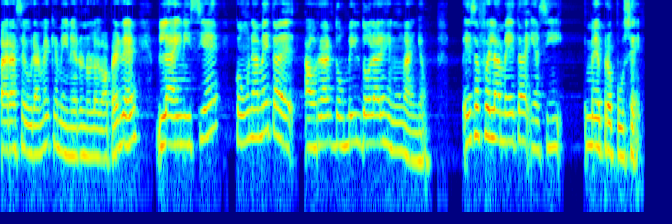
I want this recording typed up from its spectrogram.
para asegurarme que mi dinero no lo iba a perder. La inicié con una meta de ahorrar dos mil dólares en un año. Esa fue la meta y así me propuse.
